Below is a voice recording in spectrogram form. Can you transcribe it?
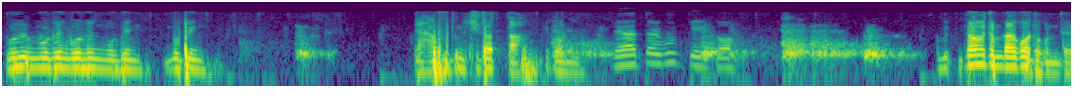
무빙, 무빙, 무빙, 무빙, 무빙. 야, 무빙 지렸다, 이거는. 내가 떨굴게 이거. 눈덩이 좀 달궈줘, 근데.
